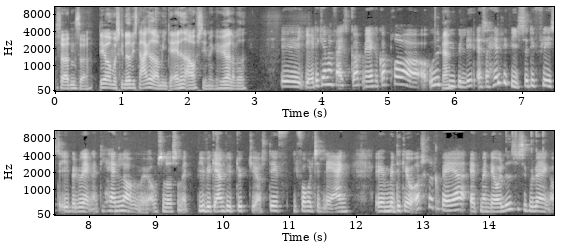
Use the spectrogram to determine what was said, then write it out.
sådan så? Det var måske noget, vi snakkede om i det andet afsnit, man kan høre, eller hvad? Øh, ja, det kan man faktisk godt, men jeg kan godt prøve at uddybe ja. lidt. Altså heldigvis, så de fleste evalueringer, de handler om, øh, om sådan noget som, at vi vil gerne blive dygtigere, også det er i forhold til læring. Øh, men det kan jo også godt være, at man laver ledelsesevalueringer,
